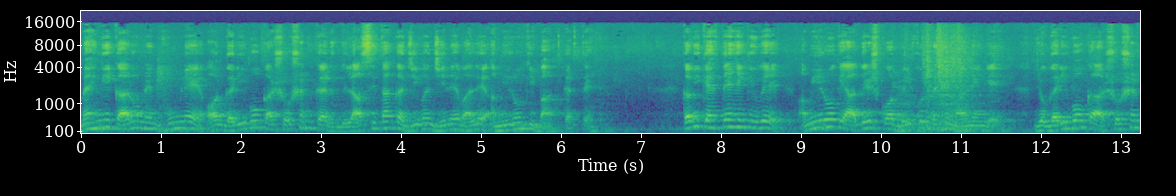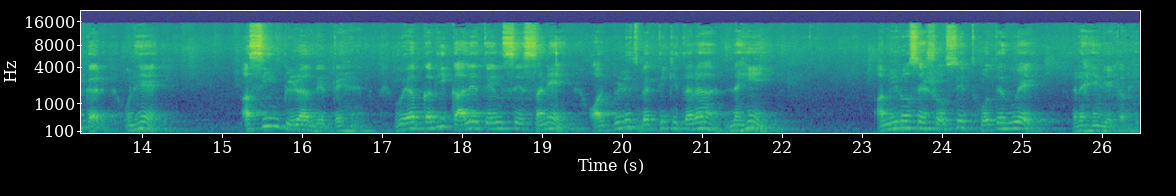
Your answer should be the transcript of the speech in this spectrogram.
महँगी कारों में घूमने और गरीबों का शोषण कर विलासिता का जीवन जीने वाले अमीरों की बात करते हैं। कवि कहते हैं कि वे अमीरों के आदेश को अब बिल्कुल नहीं मानेंगे, जो गरीबों का शोषण कर उन्हें असीम पीड़ा देते हैं। वे अब कभी काले तेल से सने और पीड़ित व्यक्ति की तरह नहीं, अमीरों से शोषित होते हुए रहेंगे कभी।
